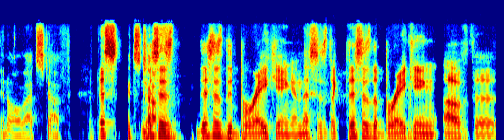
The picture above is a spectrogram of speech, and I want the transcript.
and all that stuff But this it's tough. this is this is the breaking and this is like this is the breaking of the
